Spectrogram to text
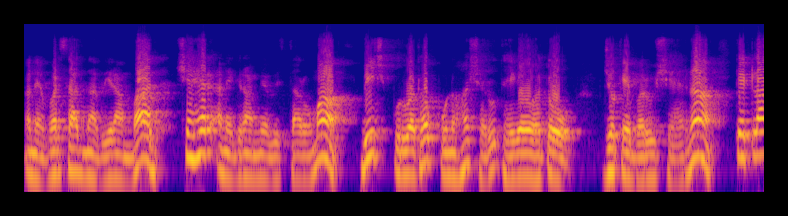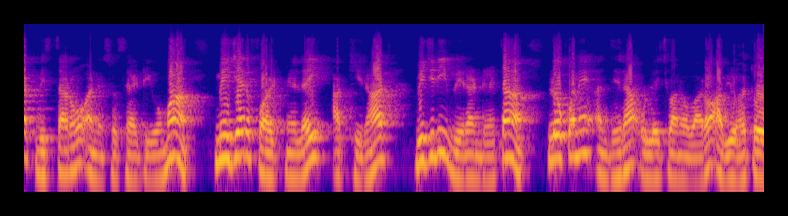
અને વરસાદના વિરામ બાદ શહેર અને ગ્રામ્ય વિસ્તારોમાં વીજ પુરવઠો પુનઃ શરૂ થઈ ગયો હતો. જો કે ભરૂચ શહેરના કેટલાક વિસ્તારો અને સોસાયટીઓમાં મેજર ફોલ્ટને લઈ આખી રાત વીજળી વેરણ રહેતા લોકોને અંધેરા ઉલેચવાનો વારો આવ્યો હતો.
